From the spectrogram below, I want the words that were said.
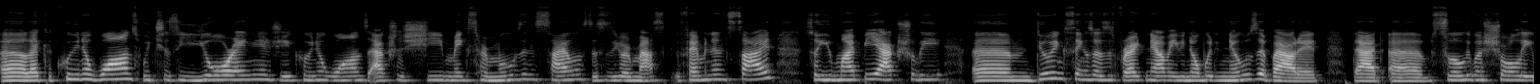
uh, like a queen of wands which is your energy. Queen of wands actually she makes her moves in silence. This is your mask feminine side. So you might be actually um, doing things as if right now. Maybe nobody knows about it. That uh, slowly but surely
